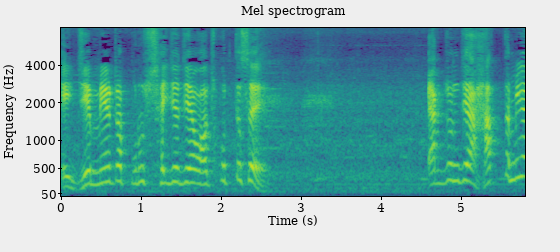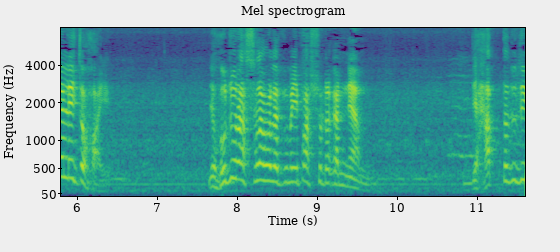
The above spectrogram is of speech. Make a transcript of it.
এই যে মেয়েটা পুরুষ সাইজে যে অজ করতেছে একজন যে হাতটা মিলালেই তো হয়, যে হুজুর, আসসালাম আলাইকুম, এই পাঁচশো টাকা নেন। যে হাতটা যদি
